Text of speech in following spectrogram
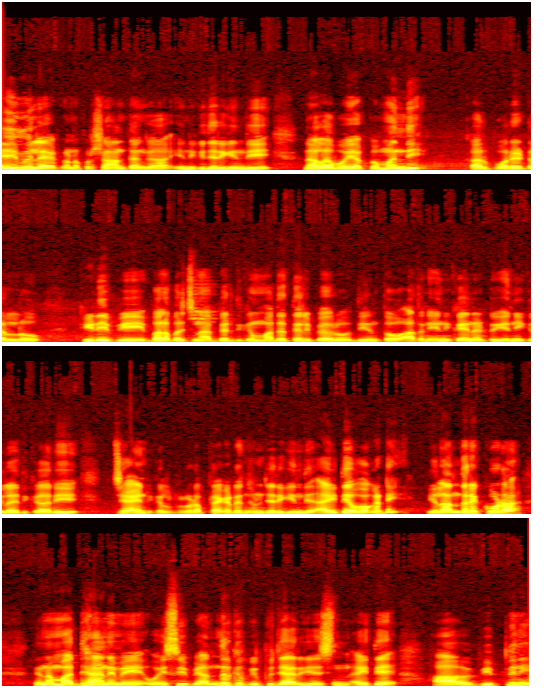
ఏమీ లేకుండా ప్రశాంతంగా ఎన్నిక జరిగింది. నలభై ఒక్క మంది కార్పొరేటర్లు టీడీపీ బలపరిచిన అభ్యర్థికి మద్దతు తెలిపారు. దీంతో అతను ఎన్నికైనట్టు ఎన్నికల అధికారి జాయింట్ కలెక్టర్ కూడా ప్రకటించడం జరిగింది. అయితే ఒకటి వీళ్ళందరికీ కూడా నిన్న మధ్యాహ్నమే వైసీపీ అందరికీ విప్పు జారీ చేసింది. అయితే ఆ విప్పిని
